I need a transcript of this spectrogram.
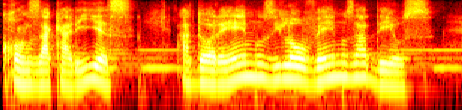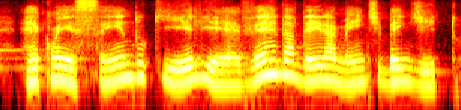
Com Zacarias, adoremos e louvemos a Deus, reconhecendo que Ele é verdadeiramente bendito,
